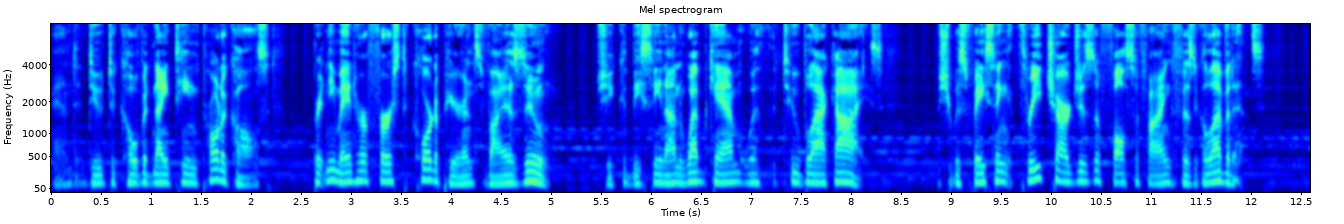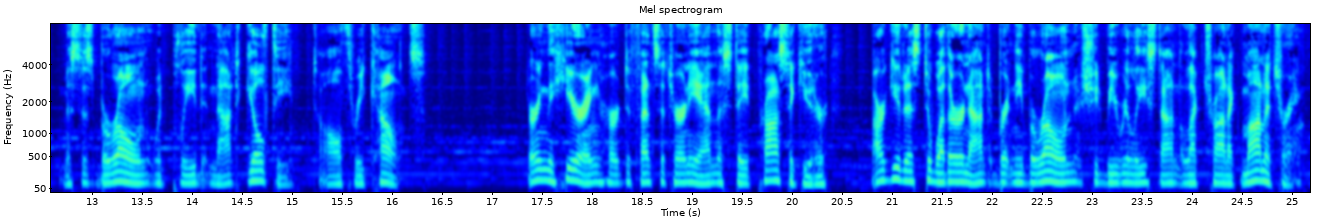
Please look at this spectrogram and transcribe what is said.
and due to COVID 19 protocols, Brittany made her first court appearance via Zoom. She could be seen on webcam with two black eyes. She was facing three charges of falsifying physical evidence. Mrs. Barone would plead not guilty to all three counts. During the hearing, her defense attorney and the state prosecutor argued as to whether or not Brittany Barone should be released on electronic monitoring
